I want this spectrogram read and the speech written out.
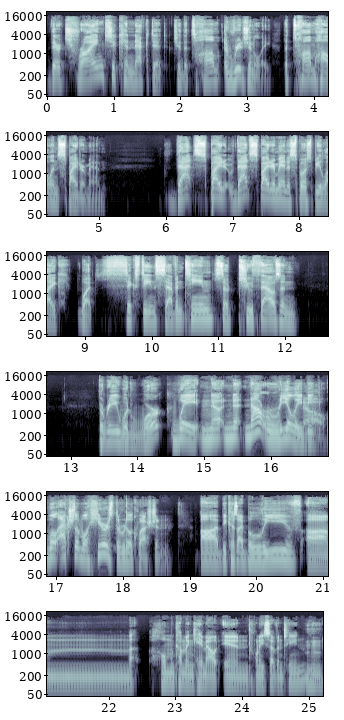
They're trying to connect it to the Tom, originally, the Tom Holland Spider Man. That spider that Spider-Man is supposed to be like what 16 17 so 2003 would work Wait, no, no not really. Be- well, actually, well, here's the real question. Uh, because I believe um, Homecoming came out in 2017. Mhm.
